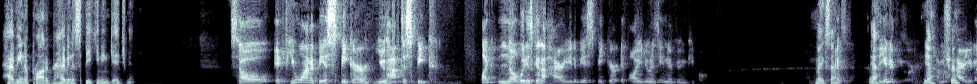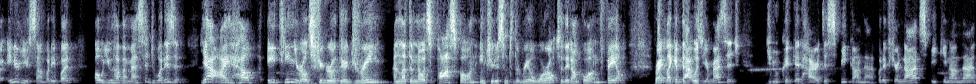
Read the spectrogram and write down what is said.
having a product or having a speaking engagement? So if you want to be a speaker, you have to speak. Like nobody's going to hire you to be a speaker if all you're doing is interviewing people. Makes sense. right? Yeah. The interviewer. Yeah, I'm sure. gonna hire you to interview somebody, but oh, you have a message? What is it? Yeah, I help 18 year olds figure out their dream and let them know it's possible and introduce them to the real world so they don't go out and fail. Right? Like if that was your message, you could get hired to speak on that. But if you're not speaking on that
